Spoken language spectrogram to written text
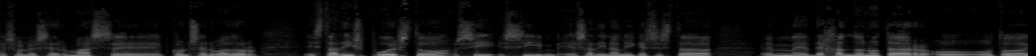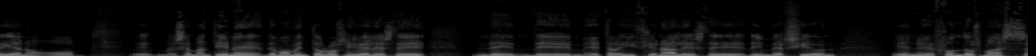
que suele ser más eh, conservador, está dispuesto, si, si esa dinámica se está em, dejando notar o, todavía no. O eh, se mantiene de momento los niveles de, de- eh, tradicionales de, de inversión en eh, fondos más,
